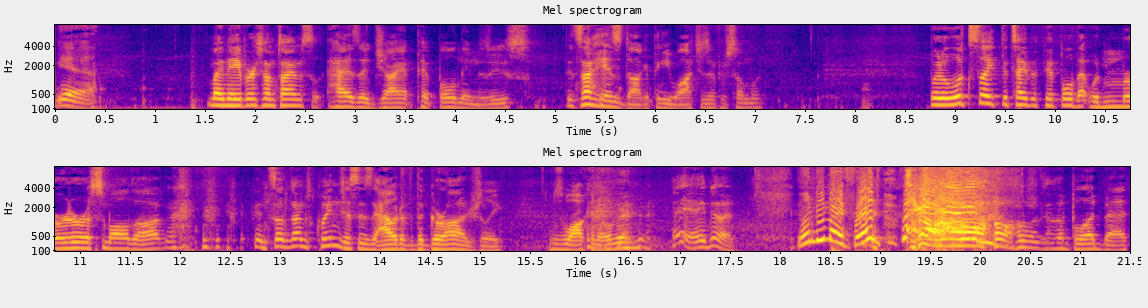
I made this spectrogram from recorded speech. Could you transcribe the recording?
yeah. My neighbor sometimes has a giant pit bull named Zeus. It's not his dog. I think he watches it for someone. But it looks like the type of pit bull that would murder a small dog. and sometimes Quinn just is out of the garage, like, Just walking over. "Hey, how you doing?" you want to be my friend? oh, this is a bloodbath.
